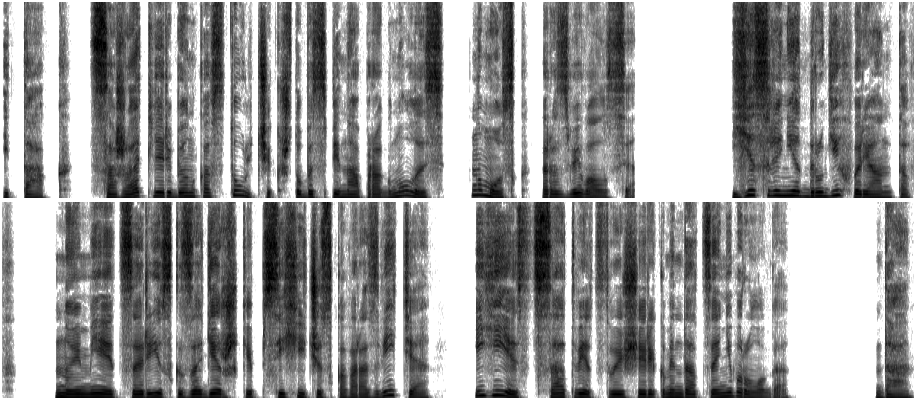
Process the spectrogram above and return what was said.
Итак, сажать ли ребенка в стульчик, чтобы спина прогнулась, но мозг развивался? Если нет других вариантов, но имеется риск задержки психического развития и есть соответствующая рекомендация невролога, да,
